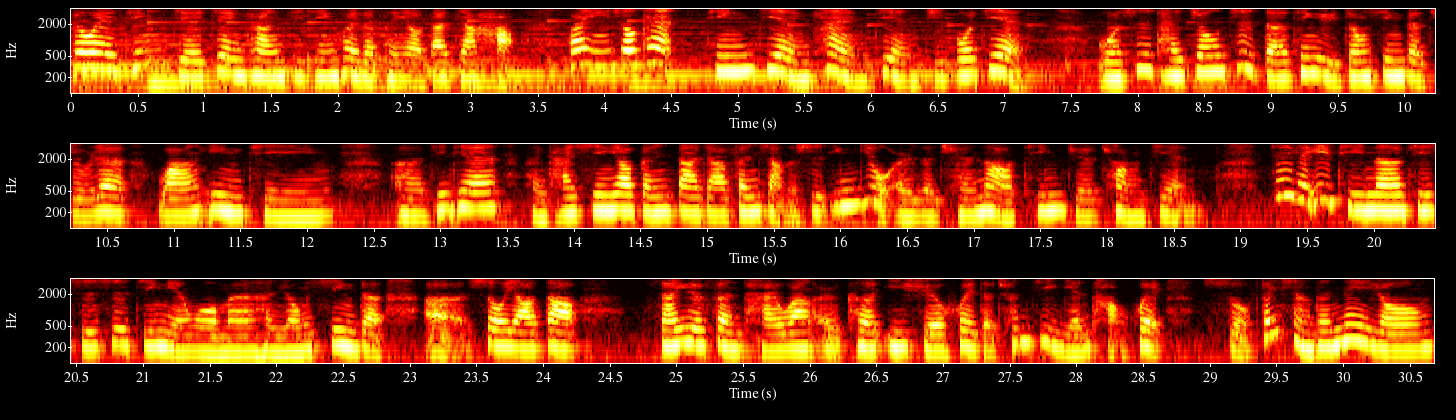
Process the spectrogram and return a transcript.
各位听觉健康基金会的朋友，大家好，欢迎收看听见看见直播间。我是台中智德听语中心的主任王应婷。呃，今天很开心要跟大家分享的是婴幼儿的全脑听觉创建这个议题呢，其实是今年我们很荣幸的呃受邀到三月份台湾儿科医学会的春季研讨会。所分享的内容，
